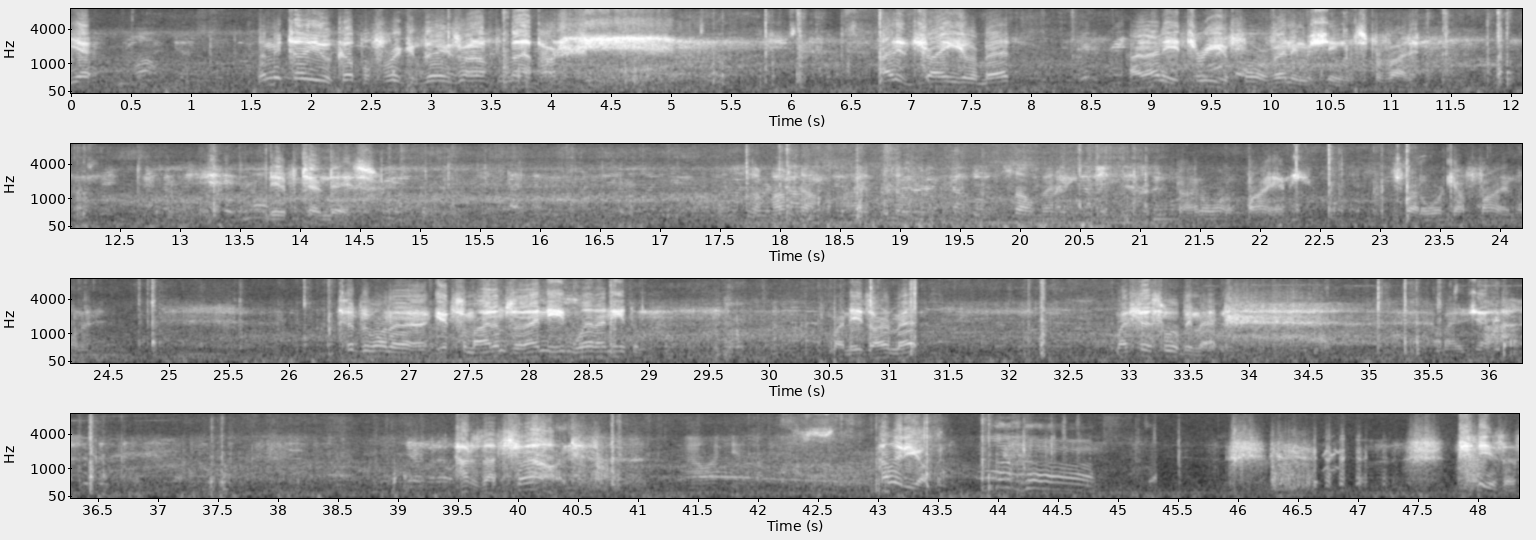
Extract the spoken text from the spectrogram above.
Yeah. Let me tell you a couple freaking things right off the bat, partner. I need a triangular bed, and I need three to four vending machines provided. Need it for 10 days. Look, I'm down. I don't sell vending I don't want to buy any. It's about to work out fine, won't it? I simply want to get some items that I need when I need them. My needs aren't met. My fists will be met. By a job. How does that sound? No, I can't. How late are you open? Jesus.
